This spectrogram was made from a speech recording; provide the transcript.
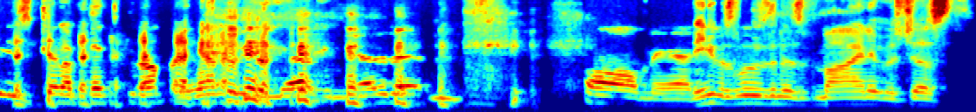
He just kind of picked it up and handed me the net and netted it. And, oh man, he was losing his mind. It was just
